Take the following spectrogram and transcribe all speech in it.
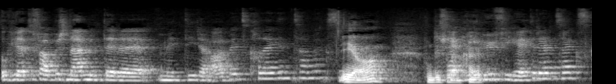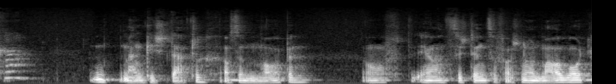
Auf jeden Fall bist du dann mit, der, mit deiner Arbeitskollegin zusammen gewesen? Ja. Und das Wie nachher, häufig hat er Sex gehabt? Manchmal täglich, also am Abend oft. Ja, das ist dann so fast normal geworden.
